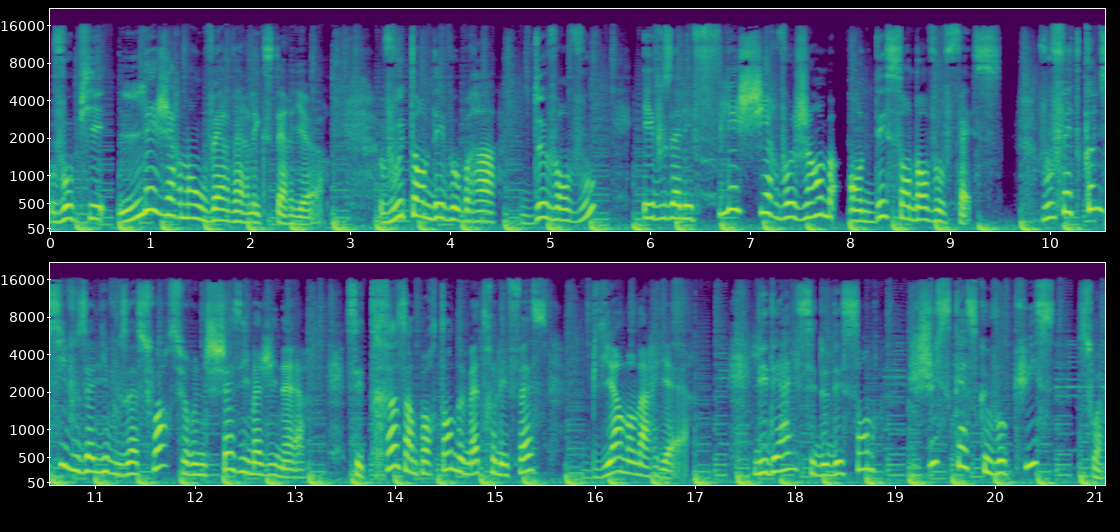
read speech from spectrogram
vos pieds légèrement ouverts vers l'extérieur. Vous tendez vos bras devant vous et vous allez fléchir vos jambes en descendant vos fesses. Vous faites comme si vous alliez vous asseoir sur une chaise imaginaire. C'est très important de mettre les fesses bien en arrière. L'idéal, c'est de descendre jusqu'à ce que vos cuisses soient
